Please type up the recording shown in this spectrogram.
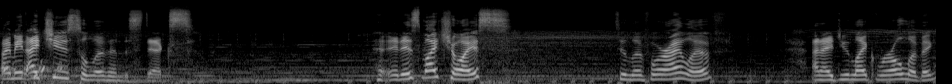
I mean, I choose to live in the sticks. It is my choice to live where I live. And I do like rural living.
